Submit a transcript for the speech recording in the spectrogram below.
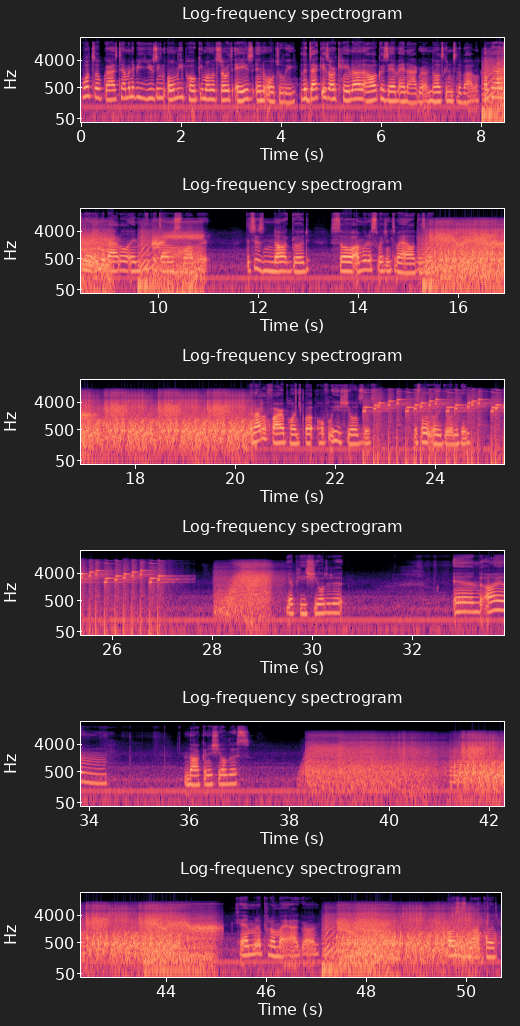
What's up guys, today I'm going to be using only Pokemon that start with A's in Ultra League. The deck is Arcanine, Alakazam, and Aggron. Now let's get into the battle. Okay guys, we're in the battle and he put down Swampert. This is not good, so I'm going to switch into my Alakazam. And I have a Fire Punch, but hopefully he shields this. This won't really do anything. Yep, he shielded it. And I am not going to shield this. Okay, I'm going to put on my Aggron. Oh, this is not good.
